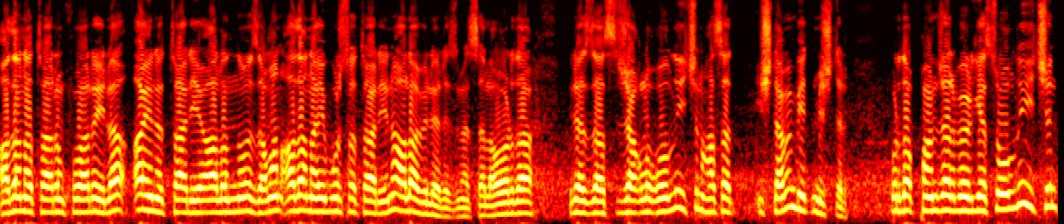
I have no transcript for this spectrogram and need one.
Adana Tarım Fuarı'yla aynı tarihe alındığı zaman Adana'yı Bursa tarihine alabiliriz mesela. Orada biraz daha sıcaklık olduğu için hasat işlemi bitmiştir. Burada pancar bölgesi olduğu için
